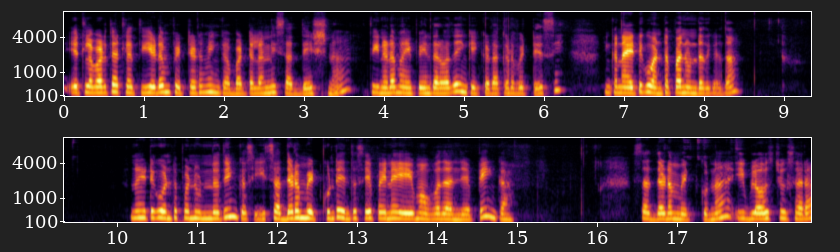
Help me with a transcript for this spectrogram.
ఎట్లా పడితే అట్లా తీయడం పెట్టడం ఇంకా బట్టలన్నీ సర్దేసిన తినడం అయిపోయిన తర్వాత ఇంక ఇక్కడక్కడ పెట్టేసి ఇంకా నైట్కి వంట పని ఉండదు కదా. నైట్కి వంట పని ఉండదు ఇంకా ఈ సర్దడం పెట్టుకుంటే ఎంతసేపు అయినా ఏం అవ్వదు అని చెప్పి ఇంకా సర్దడం పెట్టుకున్నా. ఈ బ్లౌజ్ చూసారా?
